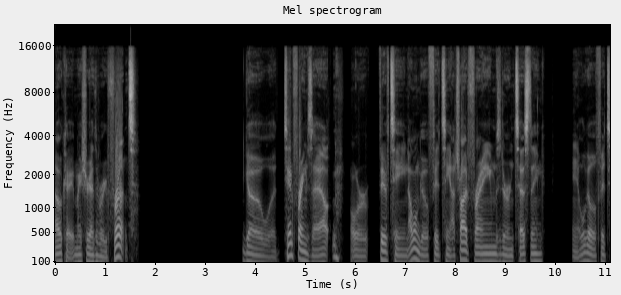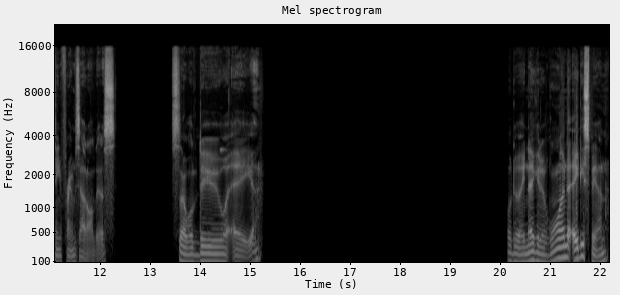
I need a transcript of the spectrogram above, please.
Okay, make sure you're at the very front. Go uh, 10 frames out, or 15. I won't go 15. I tried frames during testing, and we'll go 15 frames out on this. So we'll do a We'll do a negative 180 spin.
